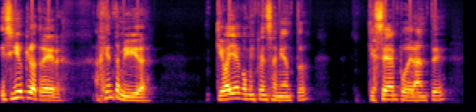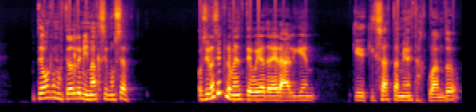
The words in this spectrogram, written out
Y si yo quiero atraer a gente a mi vida que vaya con mis pensamientos, que sea empoderante, tengo que mostrarle mi máximo ser. O si no, simplemente voy a atraer a alguien que quizás también está actuando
